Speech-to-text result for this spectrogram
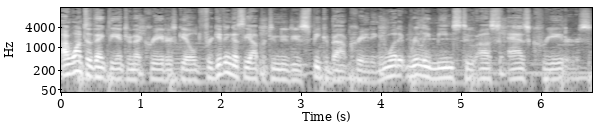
I want to thank the Internet Creators Guild for giving us the opportunity to speak about creating and what it really means to us as creators.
